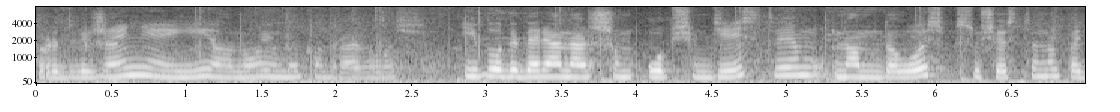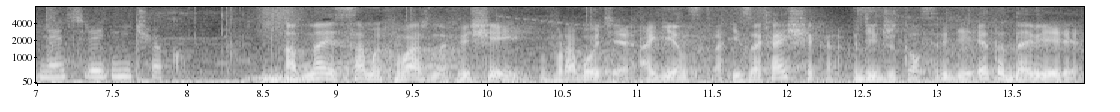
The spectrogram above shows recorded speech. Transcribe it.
продвижения, и оно ему понравилось. И благодаря нашим общим действиям нам удалось существенно поднять средний чек. Одна из самых важных вещей в работе агентства и заказчика в digital-среде – это доверие.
